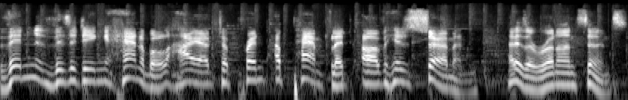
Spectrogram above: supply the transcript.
then visiting Hannibal, hired to print a pamphlet of his sermon. That is a run on sentence.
